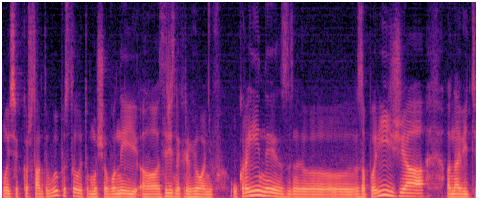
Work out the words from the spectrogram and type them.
Ми всіх курсантів випустили, тому що вони е, з різних регіонів України, з е, Запоріжжя, навіть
